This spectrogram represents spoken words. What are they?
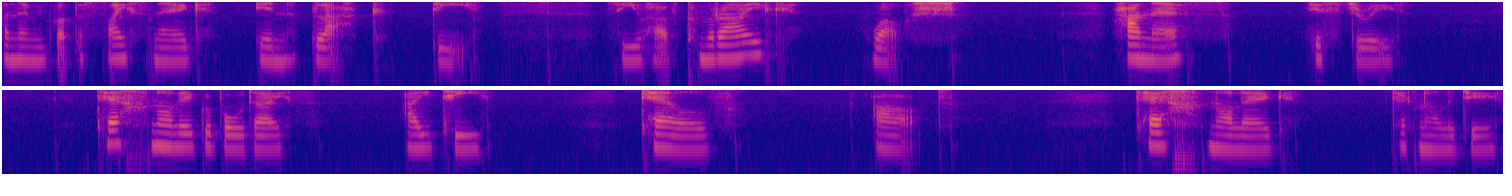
and then we've got the Saesneg in black D. So you have Cymraeg, Welsh, Hanes, History, Technoleg Gwybodaeth, IT, Celf, Art, Technoleg, Technology,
